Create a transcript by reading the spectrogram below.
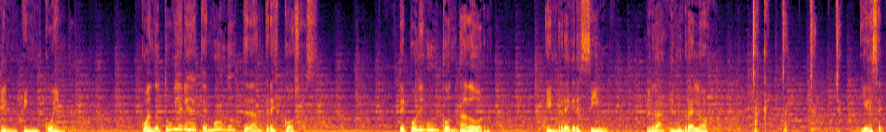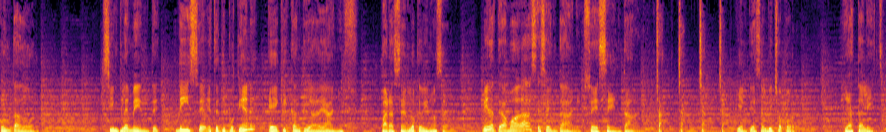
en, en cuenta. Cuando tú vienes a este mundo te dan tres cosas. Te ponen un contador en regresivo, ¿verdad? En un reloj. Chac, chac, chac, chac. Y ese contador simplemente dice, este tipo tiene X cantidad de años para hacer lo que vino a hacer. Mira, te vamos a dar 60 años, 60 años, chac, chac, chac, chac, y empieza el bicho a correr. Ya está listo.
